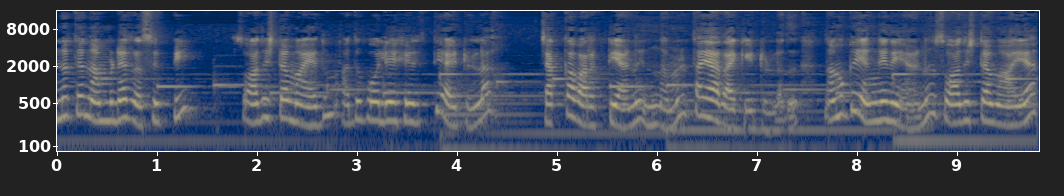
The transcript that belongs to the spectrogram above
ഇന്നത്തെ നമ്മുടെ റെസിപ്പി സ്വാദിഷ്ടമായതും അതുപോലെ ഹെൽത്തി ആയിട്ടുള്ള ചക്ക വരട്ടിയാണ് ഇന്ന് നമ്മൾ തയ്യാറാക്കിയിട്ടുള്ളത്. നമുക്ക് എങ്ങനെയാണ് സ്വാദിഷ്ടമായ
